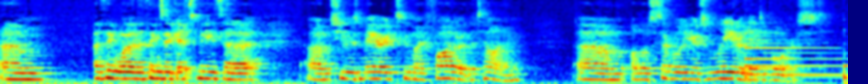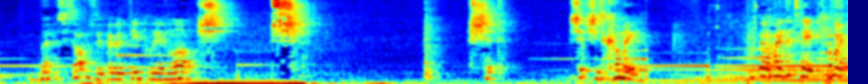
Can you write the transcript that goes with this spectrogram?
Um, I think one of the things that gets me is that um, she was married to my father at the time, um, although several years later they divorced. But she's obviously very deeply in love. Shh, shh, shit, shit, she's coming. Let's go hide the tape, quick.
